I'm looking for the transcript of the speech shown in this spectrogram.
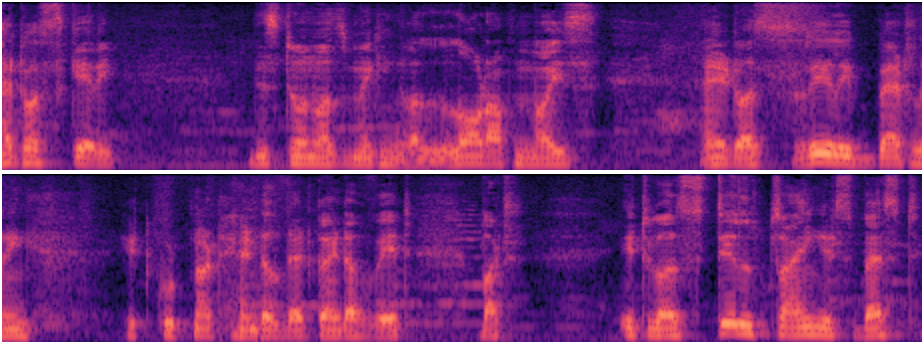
that was scary. This stone was making a lot of noise and it was really battling. It could not handle that kind of weight but it was still trying its best.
